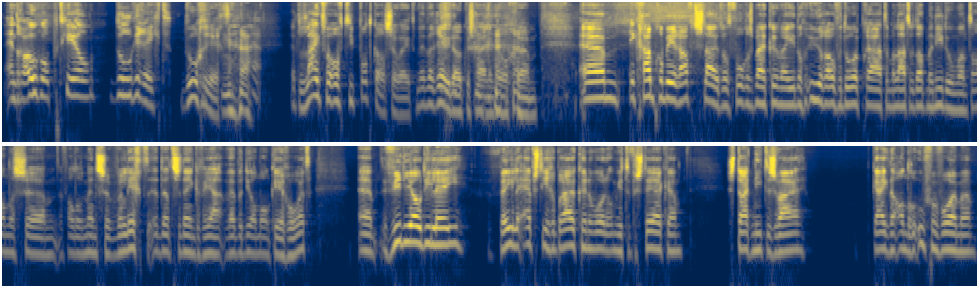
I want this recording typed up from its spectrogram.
en er ogen op het geel, doelgericht. Doelgericht. Ja. Het lijkt wel of die podcast zo heet. Met een reden ook waarschijnlijk nog. ehm. Ehm, ik ga hem proberen af te sluiten. Want volgens mij kunnen wij hier nog uren over doorpraten. Maar laten we dat maar niet doen. Want anders ehm, vallen mensen wellicht eh, dat ze denken van ja, we hebben het nu allemaal een keer gehoord. Uh, videodelay. Vele apps die gebruikt kunnen worden om je te versterken. Start niet te zwaar. Kijk naar andere oefenvormen.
